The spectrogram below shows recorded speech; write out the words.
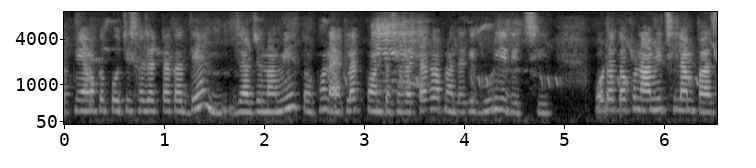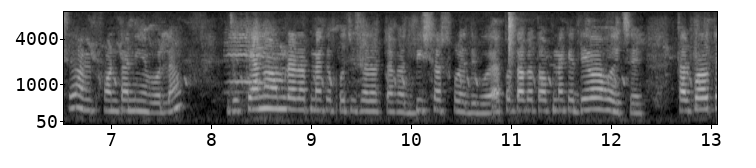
আপনি আমাকে পঁচিশ হাজার টাকা দেন, যার জন্য আমি তখন এক লাখ পঞ্চাশ হাজার টাকা আপনাদেরকে ঘুরিয়ে দিচ্ছি। ওটা তখন আমি ছিলাম পাশে, আমি ফোনটা নিয়ে বললাম যে, কেন আমরা আপনাকে পঁচিশ হাজার টাকা বিশ্বাস করে দেবো? এত টাকা তো আপনাকে দেওয়া হয়েছে, তারপরেও তো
